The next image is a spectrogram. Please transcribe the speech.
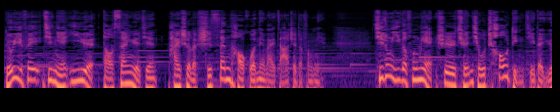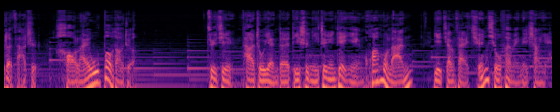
刘亦菲今年一月到三月间拍摄了十三套国内外杂志的封面，其中一个封面是全球超顶级的娱乐杂志《好莱坞报道者》。最近，他主演的迪士尼真人电影《花木兰》也将在全球范围内上演。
